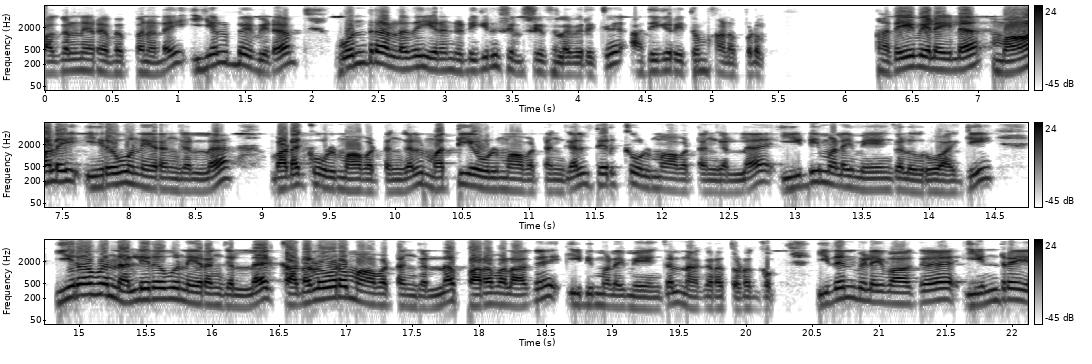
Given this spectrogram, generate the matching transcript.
பகல் நேர வெப்பநிலை இயல்பை விட ஒன்று அல்லது இரண்டு டிகிரி செல்சியஸ் அளவிற்கு அதிகரித்தும் காணப்படும். அதே வேளையில மாலை இரவு நேரங்கள்ல வடக்கு உள் மாவட்டங்கள் மத்திய உள் மாவட்டங்கள் தெற்கு உள் மாவட்டங்கள்ல இடிமலை மேகங்கள் உருவாகி இரவு நள்ளிரவு நேரங்கள்ல கடலோர மாவட்டங்கள்ல பரவலாக இடிமலை மேகங்கள் நகரத் தொடங்கும். இதன் விளைவாக இன்றைய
